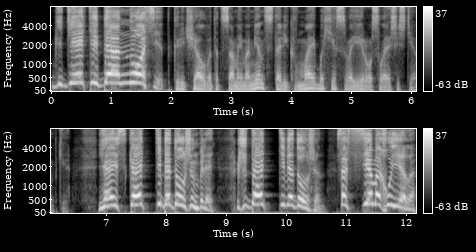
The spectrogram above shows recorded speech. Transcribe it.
«Где тебя носит?» — кричал в этот самый момент старик в Майбахе своей рослой ассистентке. «Я искать тебя должен, блядь! Ждать тебя должен! Совсем охуела!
